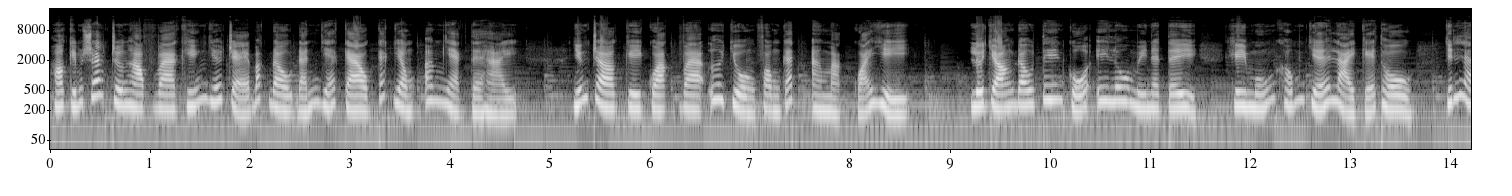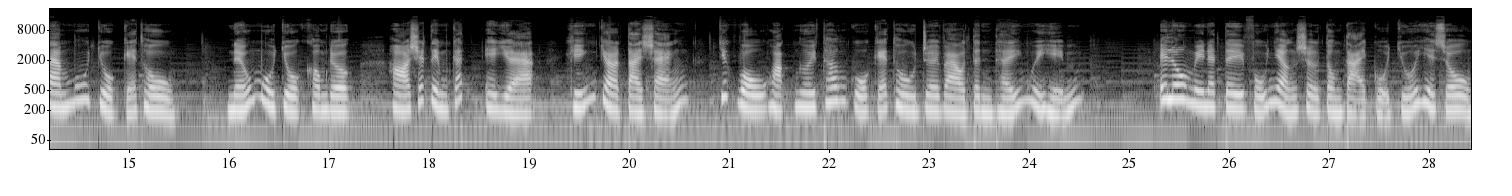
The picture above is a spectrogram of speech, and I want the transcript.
Họ kiểm soát trường học và khiến giới trẻ bắt đầu đánh giá cao các dòng âm nhạc tệ hại, những trò kỳ quặc và ưa chuộng phong cách ăn mặc quái dị. Lựa chọn đầu tiên của Illuminati khi muốn khống chế lại kẻ thù chính là mua chuộc kẻ thù. Nếu mua chuộc không được, họ sẽ tìm cách e dọa, khiến cho tài sản, chức vụ hoặc người thân của kẻ thù rơi vào tình thế nguy hiểm. Illuminati phủ nhận sự tồn tại của Chúa Giêsu.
